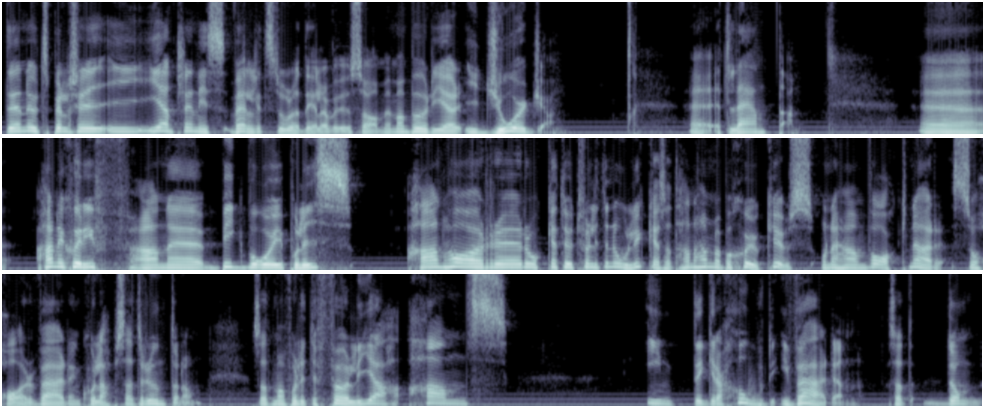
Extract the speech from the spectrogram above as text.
Den utspelar sig i, egentligen i väldigt stora delar av USA, men man börjar i Georgia. Eh, Atlanta. Eh, han är sheriff, han är big boy polis. Han har eh, råkat ut för en liten olycka så att han hamnar på sjukhus och när han vaknar så har världen kollapsat runt honom. Så att man får lite följa hans integration i världen. Så att de,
